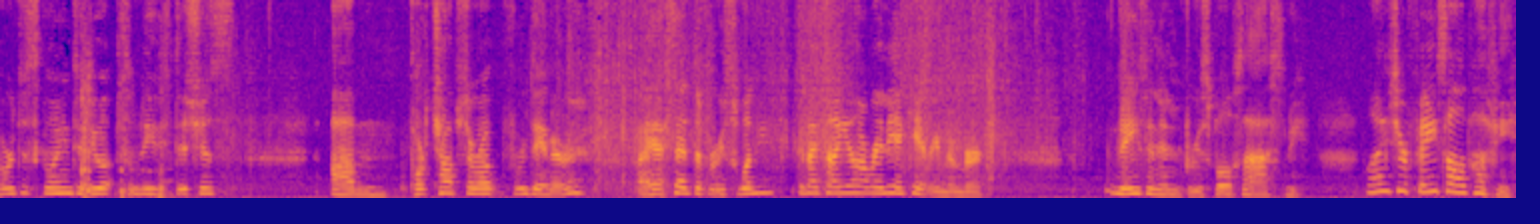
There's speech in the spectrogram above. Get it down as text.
we're just going to do up some of these dishes. Um, pork chops are out for dinner. I said to Bruce, what did I tell you already? I can't remember. Nathan and Bruce both asked me, why is your face all puffy?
